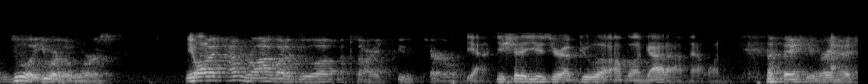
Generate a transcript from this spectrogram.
Abdullah, you are the worst. You know what? I'm wrong about Abdullah. I'm sorry. He's terrible. Yeah, you should have used your Abdullah Amblangata on that one. Thank you. Very nice.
